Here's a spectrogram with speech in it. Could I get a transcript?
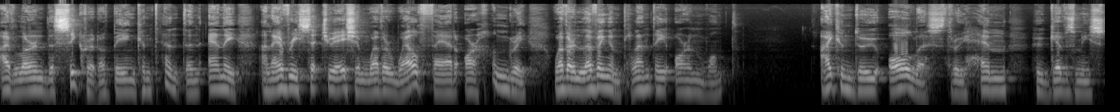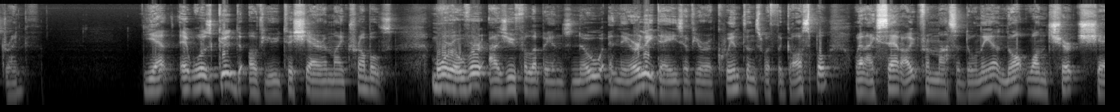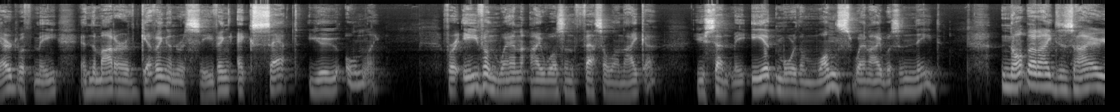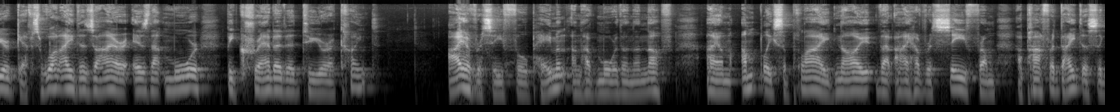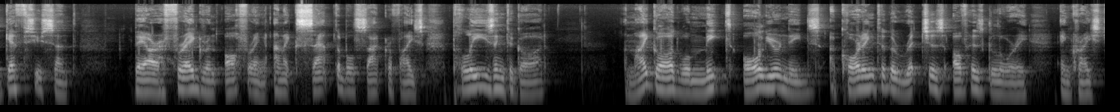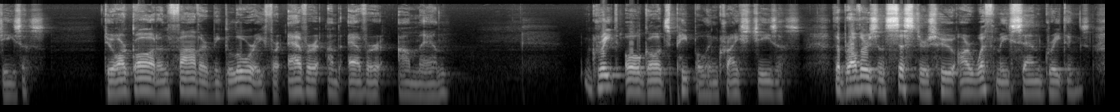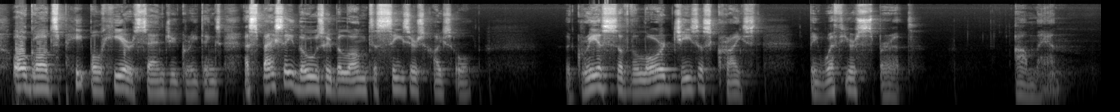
I've learned the secret of being content in any and every situation, whether well fed or hungry, whether living in plenty or in want. I can do all this through Him who gives me strength. Yet it was good of you to share in my troubles. Moreover, as you Philippians know, in the early days of your acquaintance with the gospel, when I set out from Macedonia, not one church shared with me in the matter of giving and receiving, except you only. For even when I was in Thessalonica, you sent me aid more than once when I was in need. Not that I desire your gifts, what I desire is that more be credited to your account. I have received full payment and have more than enough. I am amply supplied now that I have received from Epaphroditus the gifts you sent. They are a fragrant offering, an acceptable sacrifice, pleasing to God. And my God will meet all your needs according to the riches of his glory in Christ Jesus. To our God and Father be glory for ever and ever. Amen. Greet all God's people in Christ Jesus. The brothers and sisters who are with me send greetings. All God's people here send you greetings, especially those who belong to Caesar's household. The grace of the Lord Jesus Christ be with your spirit. Amen.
